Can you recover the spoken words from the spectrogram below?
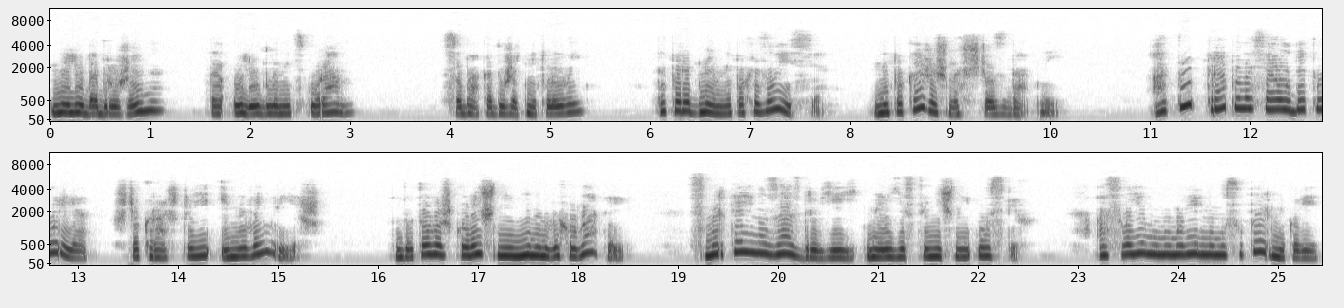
нелюба дружина та улюбленець Уран. Собака дуже кмітливий, та перед ним не похизуєшся, не покажеш на що здатний. А тут трапилася аудиторія, що кращої і не вимрієш. До того ж, колишній Нінин вихователь смертельно заздрив їй на її сценічний успіх, а своєму мимовільному суперникові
